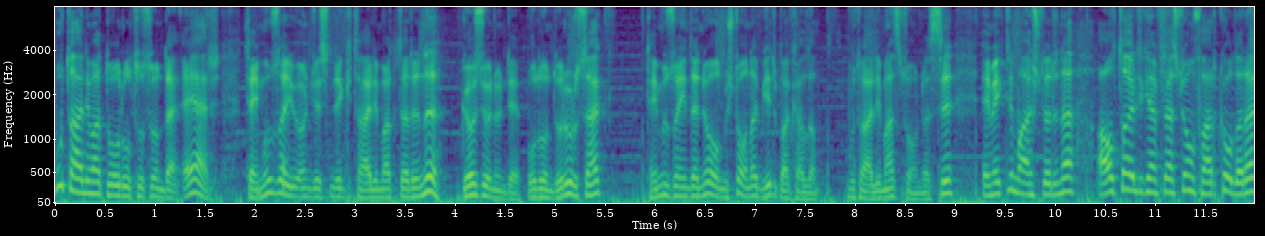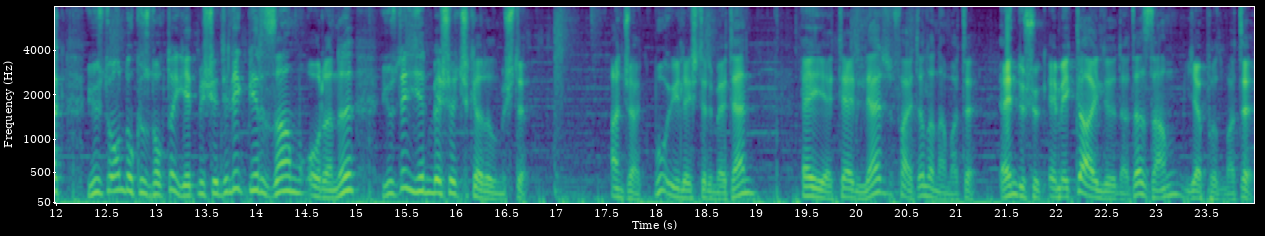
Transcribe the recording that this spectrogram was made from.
Bu talimat doğrultusunda eğer Temmuz ayı öncesindeki talimatlarını göz önünde bulundurursak Temmuz ayında ne olmuştu ona bir bakalım. Bu talimat sonrası emekli maaşlarına 6 aylık enflasyon farkı olarak %19.77'lik bir zam oranı %25'e çıkarılmıştı. Ancak bu iyileştirmeden EYT'liler faydalanamadı. En düşük emekli aylığına da zam yapılmadı.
